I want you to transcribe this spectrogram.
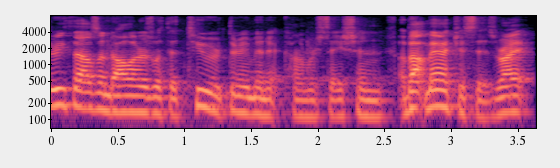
$3,000 with a two or three minute conversation about mattresses, right?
